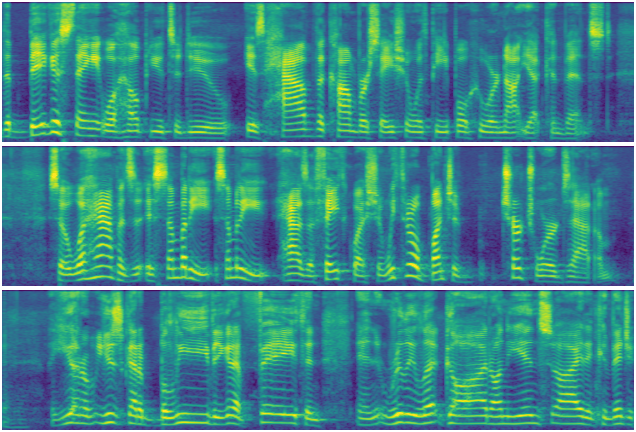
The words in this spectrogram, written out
the biggest thing it will help you to do is have the conversation with people who are not yet convinced. So what happens is somebody somebody has a faith question. We throw a bunch of church words at them. Mm-hmm. You gotta you just gotta believe and you gotta have faith and and really let God on the inside and convince you.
